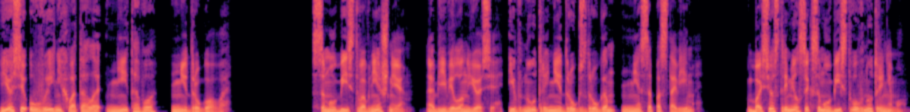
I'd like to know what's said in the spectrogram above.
Йосе, увы, не хватало ни того, ни другого. Самоубийство внешнее — объявил он Йосе, — «и внутренние друг с другом несопоставимы». Басё стремился к самоубийству внутреннему.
